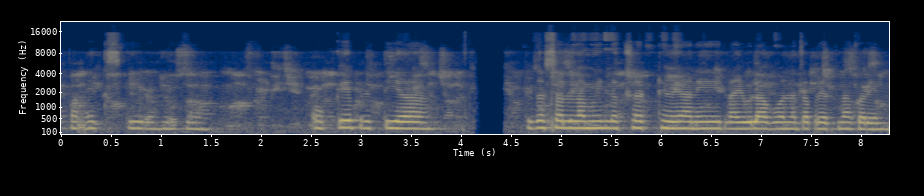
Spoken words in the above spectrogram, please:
पण एक स्किल आहे ओके प्रितिया. तुझा सल्ला मी लक्षात ठेवेन आणि लाईव्हला बोलण्याचा प्रयत्न करेन.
